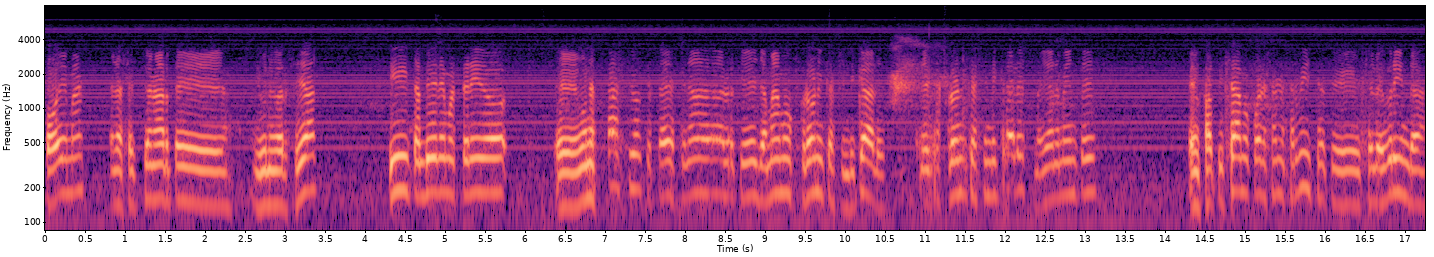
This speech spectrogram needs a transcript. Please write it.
poemas en la sección arte y universidad y también hemos tenido eh, un espacio que está destinado a lo que llamamos crónicas sindicales. En esas crónicas sindicales, medianamente, enfatizamos cuáles son los servicios que se les brinda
